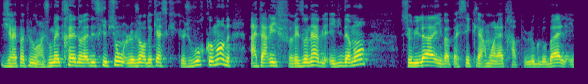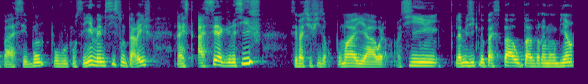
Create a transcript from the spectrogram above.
j'irai pas plus loin. Je vous mettrai dans la description le genre de casque que je vous recommande, à tarif raisonnable évidemment. Celui-là, il va passer clairement à la trappe. Le global est pas assez bon pour vous le conseiller, même si son tarif reste assez agressif, c'est pas suffisant. Pour moi, il y a voilà, si la musique ne passe pas ou pas vraiment bien,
